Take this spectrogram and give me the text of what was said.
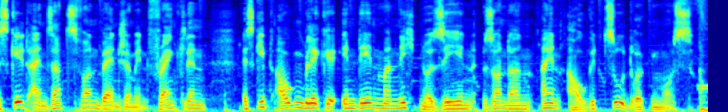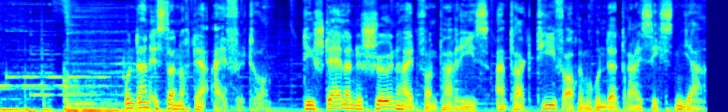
Es gilt ein Satz von Benjamin Franklin, es gibt Augenblicke, in denen man nicht nur sehen, sondern ein Auge zudrücken muss. Und dann ist da noch der Eiffelturm. Die stählerne Schönheit von Paris, attraktiv auch im 130. Jahr.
